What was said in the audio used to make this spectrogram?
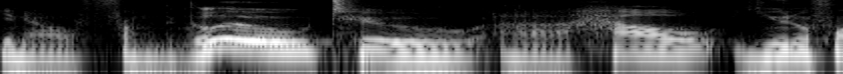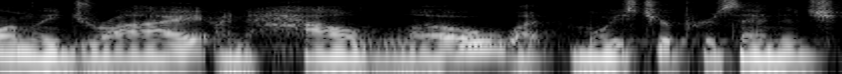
you know, from the glue to uh, how uniformly dry and how low, what moisture percentage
